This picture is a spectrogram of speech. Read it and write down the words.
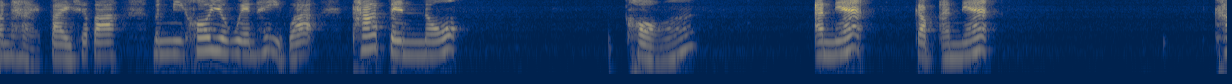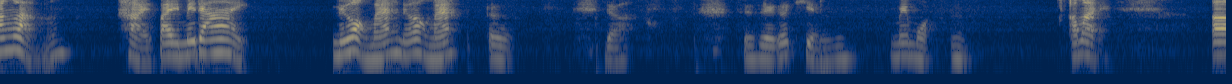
มันหายไปใช่ปะมันมีข้อยกเว้นให้อีกว่า ถ้าเป็นโนของอันเนี้ยกับอันเนี้ยข้างหลัง หายไปไม่ได้นึกออกไหมนึกออกไหมเออ เดี๋ยวเซนเซก็เขียนไม่หมดอืมเอาใหม่ เอ่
